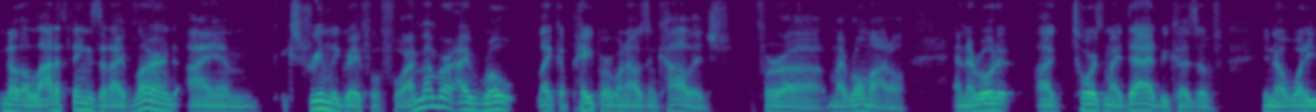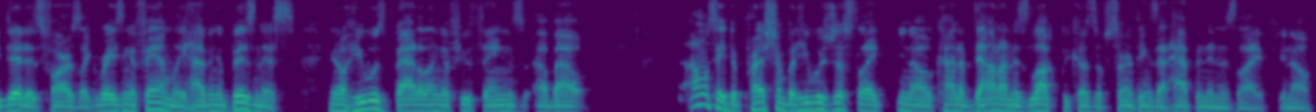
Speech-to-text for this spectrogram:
you know, a lot of things that I've learned, I am extremely grateful for. I remember I wrote like a paper when I was in college for uh, my role model, and I wrote it uh, towards my dad because of you know what he did as far as like raising a family, having a business. You know, he was battling a few things about. I don't say depression, but he was just like, you know, kind of down on his luck because of certain things that happened in his life, you know.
